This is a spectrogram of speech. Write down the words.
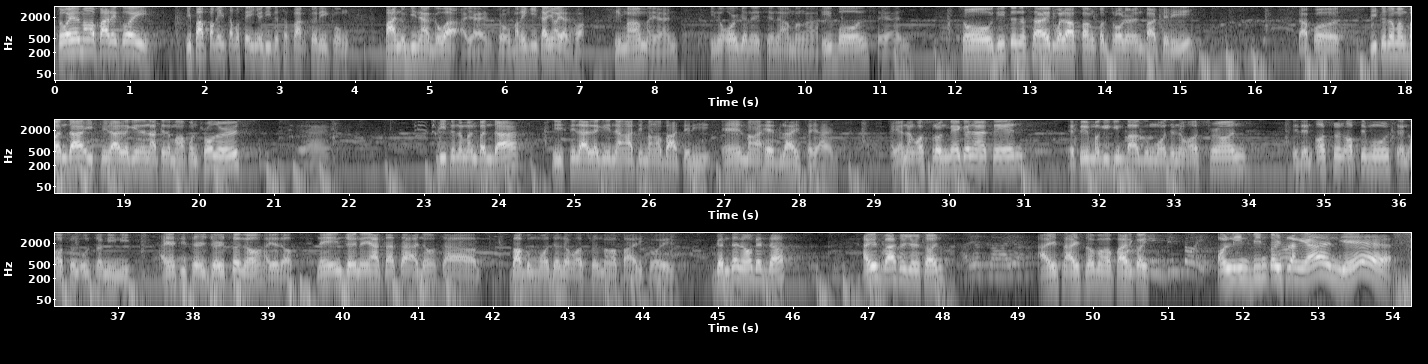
So ayan mga pare ko, ipapakita ko sa inyo dito sa factory kung paano ginagawa. Ayan. So makikita nyo, ayan, hawak. Si ma'am, ayan, ino-organize niya na ang mga cables, ayan. So dito na side, wala pang controller and battery. Tapos, dito naman banda is nilalagay na natin ang mga controllers. Ayan. Dito naman banda is nilalagay ng ating mga battery and mga headlights. Ayan. Ayan ang Ostron Mega natin. Ito yung magiging bagong model ng Ostron. And then Ostron Optimus and Ostron Ultra Mini. Ayan si Sir Gerson, no? Ayan, no? Nai-enjoy na yata sa, ano, sa bagong model ng Ostron, mga pari ko. eh. Ganda, no? Ganda. Ayos ba, Sir Gerson? Ayos na ayos. Ayos na ayos daw, mga pari ko. In Vintoy. Only in Vintoys lang yan. Yeah!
